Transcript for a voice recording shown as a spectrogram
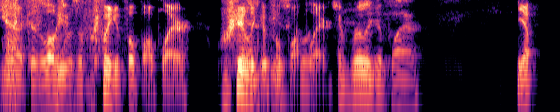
Yeah, because Alohi yes. was a really good football player. Really yeah, good football cool. player. He's a really good player. Yep.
